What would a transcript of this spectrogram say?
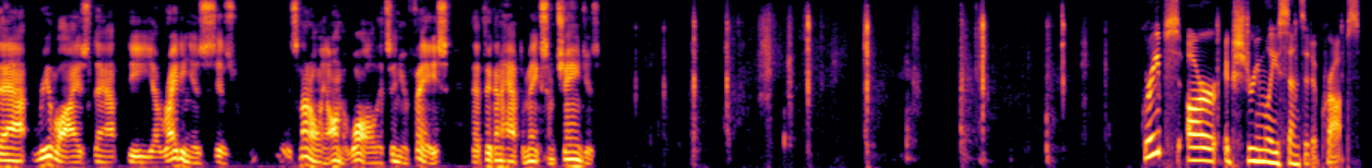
that realize that the uh, writing is is it's not only on the wall, it's in your face, that they're going to have to make some changes. Grapes are extremely sensitive crops,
